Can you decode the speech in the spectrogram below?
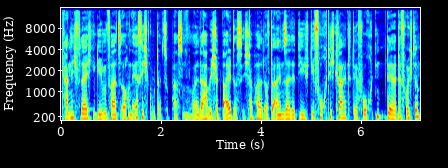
kann ich vielleicht gegebenenfalls auch ein Essiggut dazu passen? Weil da habe ich halt beides. Ich habe halt auf der einen Seite die, die Fruchtigkeit der Fruchten, der, der Früchte.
